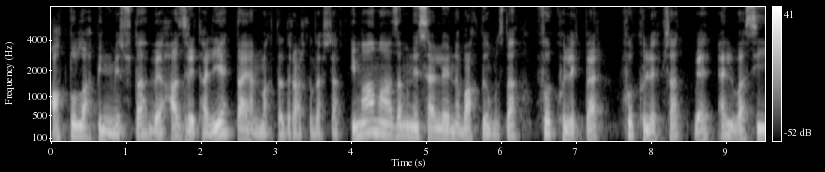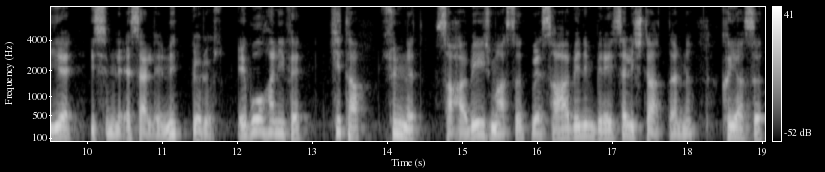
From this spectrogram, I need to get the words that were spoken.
Abdullah bin Mesud'a ve Hazreti Ali'ye dayanmaktadır arkadaşlar. İmam-ı Azam'ın eserlerine baktığımızda Fıkhül Ekber, Fıkhül Efsat ve El Vasiye isimli eserlerini görüyoruz. Ebu Hanife kitap, sünnet, sahabe icması ve sahabenin bireysel iştihatlarını, kıyası,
